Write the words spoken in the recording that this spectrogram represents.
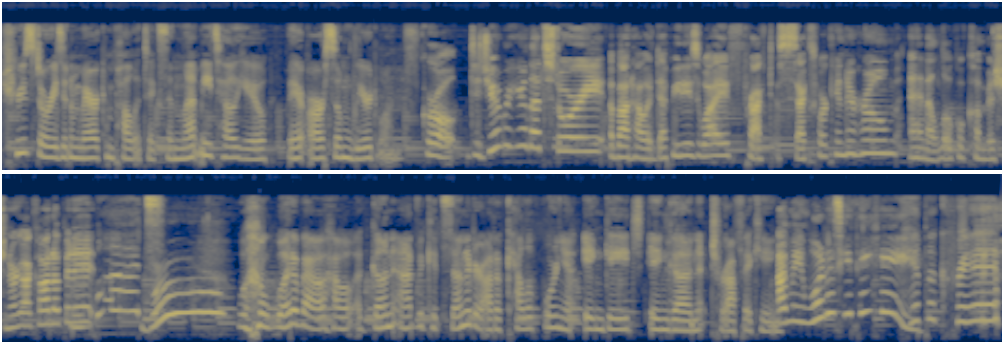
true stories in American politics. And let me tell you, there are some weird ones. Girl, did you ever hear that story about how a deputy's wife practiced sex work in her home and a local commissioner got caught up in it? What? Well, what about how a gun advocate senator out of California engaged in gun trafficking? I mean, what is he thinking? Hypocrite.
